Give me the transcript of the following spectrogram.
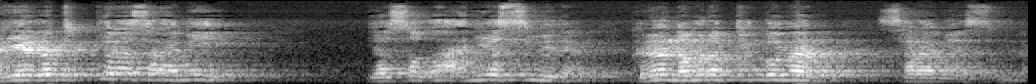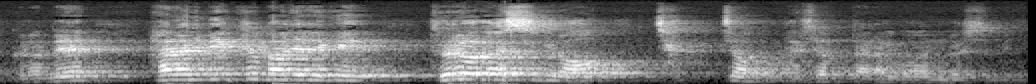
마리아가 특별한 사람이 여서가 아니었습니다. 그는 너무나 평범한 사람이었습니다. 그런데 하나님이 그 마리아에게 들어가시기로 작정하셨다라고 하는 것입니다.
